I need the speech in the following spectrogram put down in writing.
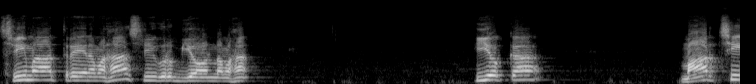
శ్రీమాత్రే నమ శ్రీ గురుభ్యో నమ. ఈ యొక్క మార్చి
